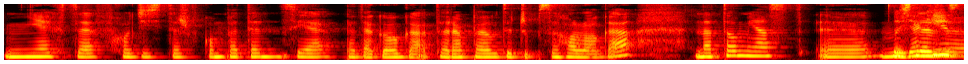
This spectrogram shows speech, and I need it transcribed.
Nie chcę wchodzić też w kompetencje pedagoga, terapeuty czy psychologa. Natomiast yy, myślę, Jaki że... jest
